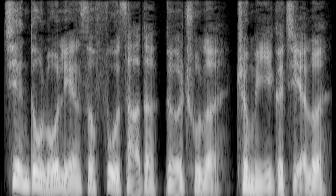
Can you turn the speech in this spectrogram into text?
剑斗罗脸色复杂的得出了这么一个结论。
